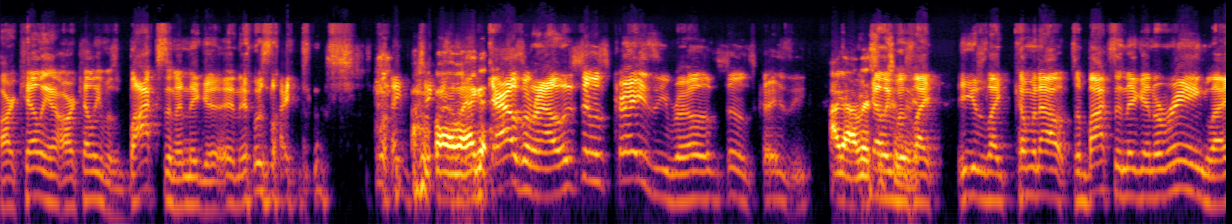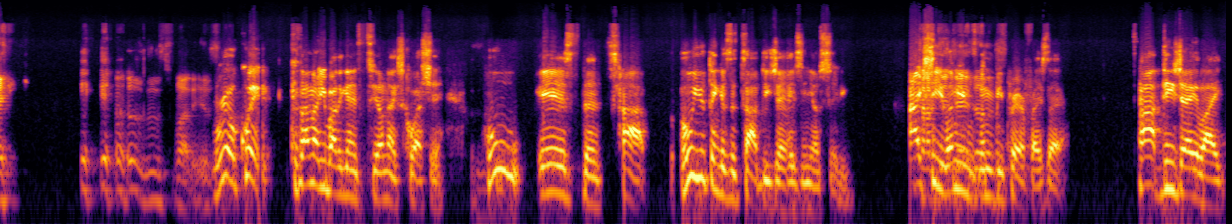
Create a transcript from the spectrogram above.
R. Kelly, and R. Kelly was boxing a nigga, and it was like like I got- cows around. This shit was crazy, bro. This shit was crazy. I gotta listen Kelly was it. like, he was like coming out to box a nigga in the ring. Like, it was funny. It's- Real quick, because I know you're about to get into your next question. Who is the top? Who you think is the top DJs in your city? Actually, let me let me paraphrase that. Top DJ, like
